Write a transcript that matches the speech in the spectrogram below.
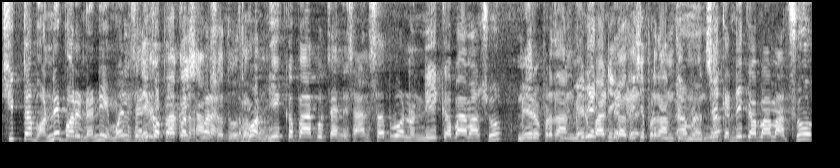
चित्त भन्नै परेन नि। मैले नेकपाकै सांसद हो म। नेकपाको चाहिँ सांसद हो नेकपामा छु। मेरो प्रधान मेरो पार्टीका अध्यक्ष नेक- नेकपामा छु।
